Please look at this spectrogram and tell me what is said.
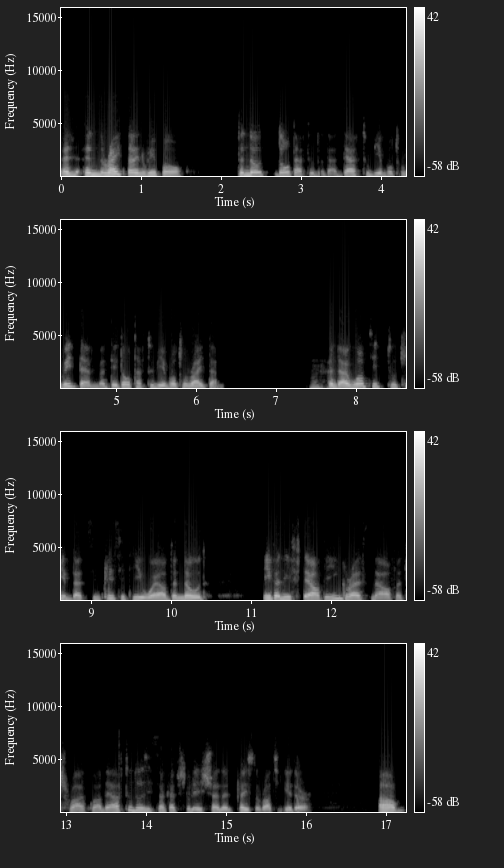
And, and right now in RPL, the node don't have to do that. They have to be able to read them, but they don't have to be able to write them. Mm -hmm. And I wanted to keep that simplicity where the node, even if they are the ingress now of a track where they have to do this encapsulation and place the routing header, um,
